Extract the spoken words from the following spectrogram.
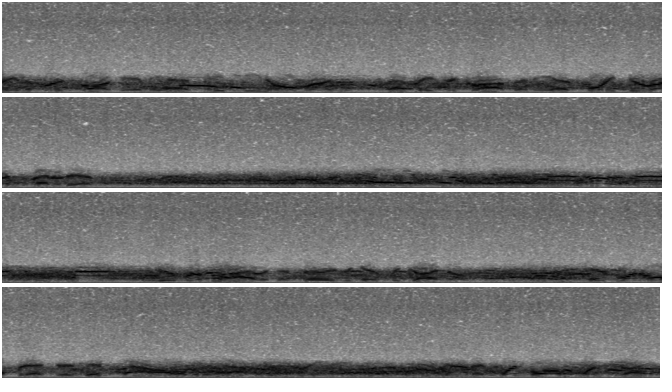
In the first ball game. He has 18 home runs. That leads the club, and he has 42 runs batted in. Two for five in the series against the Cardinals. His one offense is hit foul over the top of the screen. He's down at one ball and one strike.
